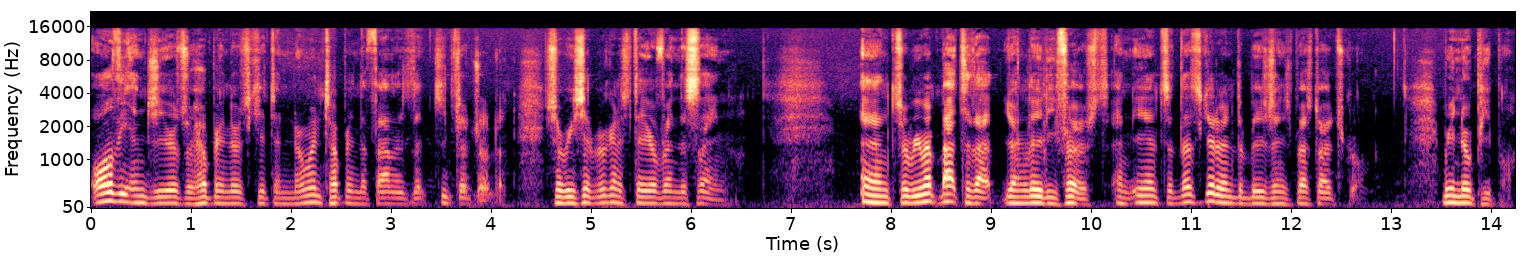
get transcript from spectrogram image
all the NGOs are helping those kids, and no one's helping the families that keep their children. So we said, we're going to stay over in this lane. And so we went back to that young lady first, and Ian said, let's get her into Beijing's best art school. We know people.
